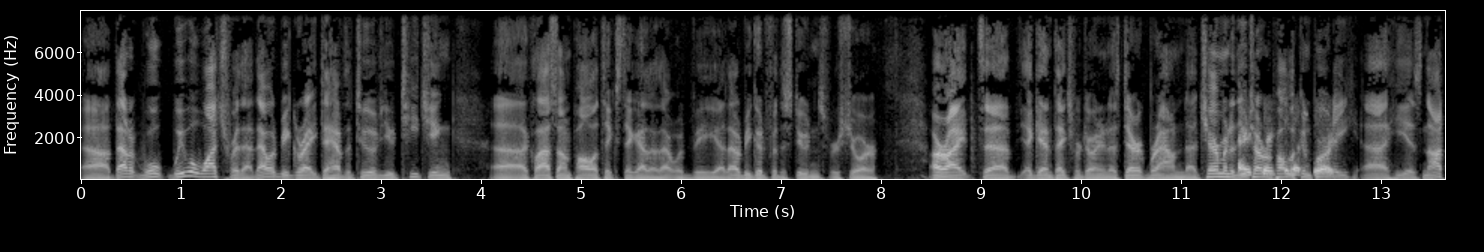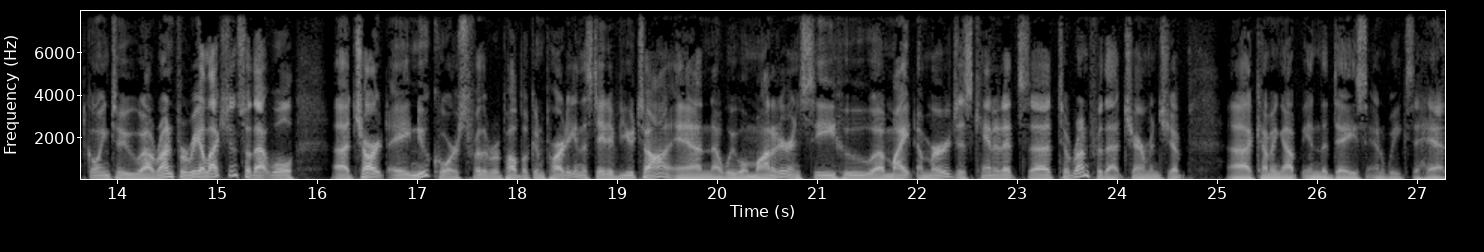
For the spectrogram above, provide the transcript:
Uh, that we'll, we will watch for that. That would be great to have the two of you teaching uh, a class on politics together. That would be that would be good for the students for sure. All right. Uh, again, thanks for joining us. Derek Brown, uh, chairman of the hey, Utah Republican Party. Uh, he is not going to uh, run for reelection, so that will uh, chart a new course for the Republican Party in the state of Utah, and uh, we will monitor and see who uh, might emerge as candidates uh, to run for that chairmanship. Uh, coming up in the days and weeks ahead.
